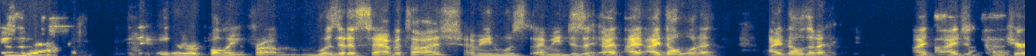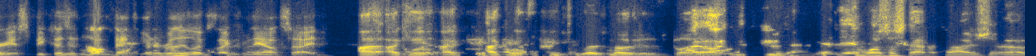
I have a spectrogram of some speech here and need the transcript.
Because of who they were pulling from. Was it a sabotage? I mean, was, I mean, does it, I, I, I don't wanna, I know that I, I, I just, I'm curious because it look, that's what it really looks like from the outside. I, I can't, I, I can't speak to those motives, but, I um, can do that. It, it was a sabotage. Uh,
